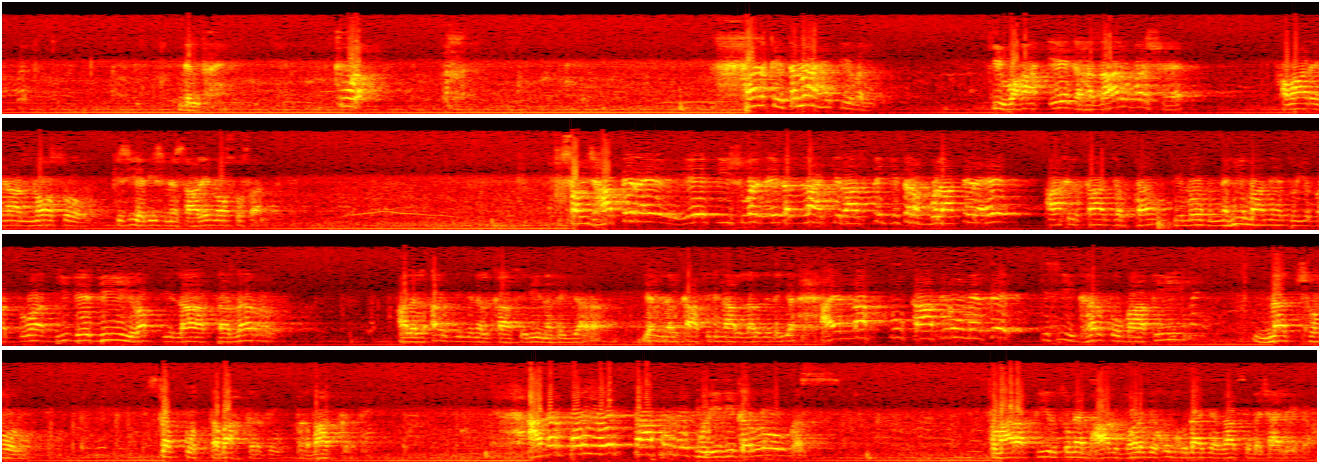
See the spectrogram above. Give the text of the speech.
ملتا ہے۔ پورا۔ فرق اتنا ہے کیول کہ وہاں ایک ہزار ورش ہے۔ ہمارے یہاں نو سو، کسی حدیث میں ساڑھے نو سو سال۔ سمجھاتے رہے، ایک ایشور، ایک اللہ کے راستے کی طرف بلاتے رہے۔ آخر کار جب قوم کے لوگ نہیں مانے تو یہ بدعا بھی دے دی۔ رب لا تذر علی الارض من الکافرین دیارا یا من الکافرین علی الارض دیارا اے اللہ، تو کافروں میں سے کسی گھر کو باقی نہ چھوڑ۔ سب کو تباہ کر دے، برباد کر دے۔ اگر کوئی ایک کافر ایک مریدی کر لو، بس۔ تمہارا پیر تمہیں بھاگ دوڑ کے خود خدا کے عذاب سے بچا لے گا۔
